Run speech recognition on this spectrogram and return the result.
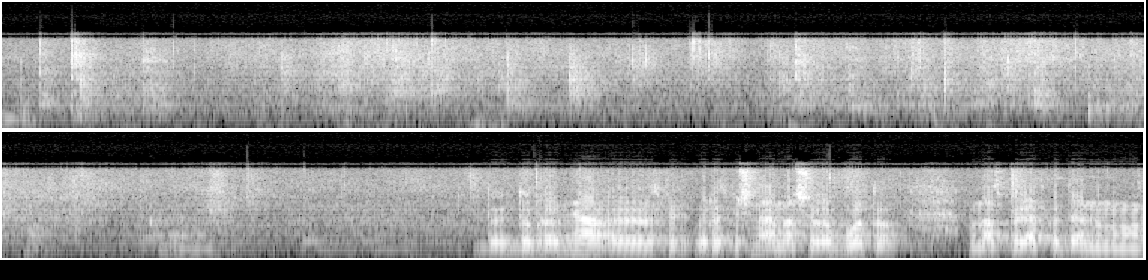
Да. Доброго дня. Е, Розпочинаємо нашу роботу. У нас в порядку денному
